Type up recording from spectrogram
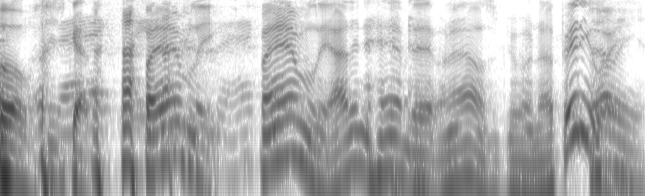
oh, she's got family, family. I didn't have that when I was growing up. Telling Anyway, you.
